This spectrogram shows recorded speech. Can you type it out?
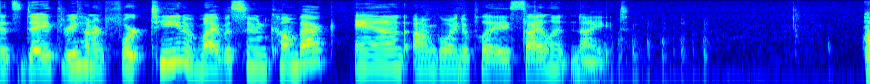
It's day 314 of my bassoon comeback and I'm going to play Silent Night. Uh,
